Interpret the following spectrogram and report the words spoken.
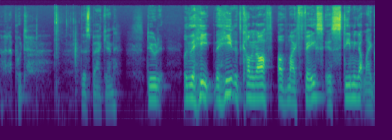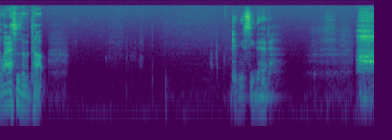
I'm gonna put this back in. Dude, look at the heat. The heat that's coming off of my face is steaming up my glasses at the top. Can you see that?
